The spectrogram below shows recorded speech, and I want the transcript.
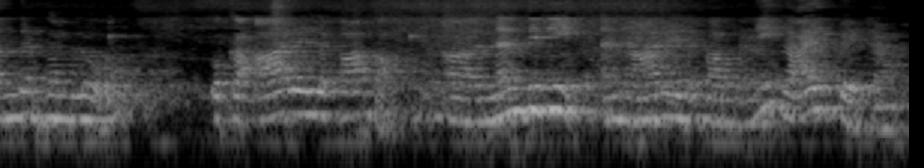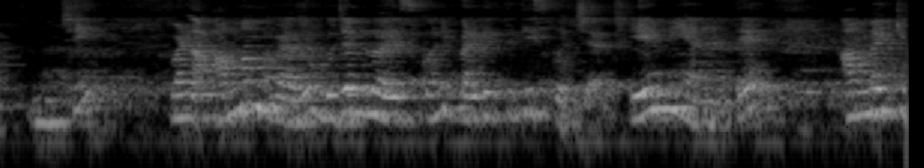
సందర్భంలో ఒక ఆరేళ్ళ పాప నందిని అనే ఆరేళ్ళ పాపని రాయలపేట నుంచి వాళ్ళ అమ్మమ్మ గారు భుజంలో వేసుకొని పరిగెత్తి తీసుకొచ్చారు. ఏమి అని అంటే అమ్మాయికి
